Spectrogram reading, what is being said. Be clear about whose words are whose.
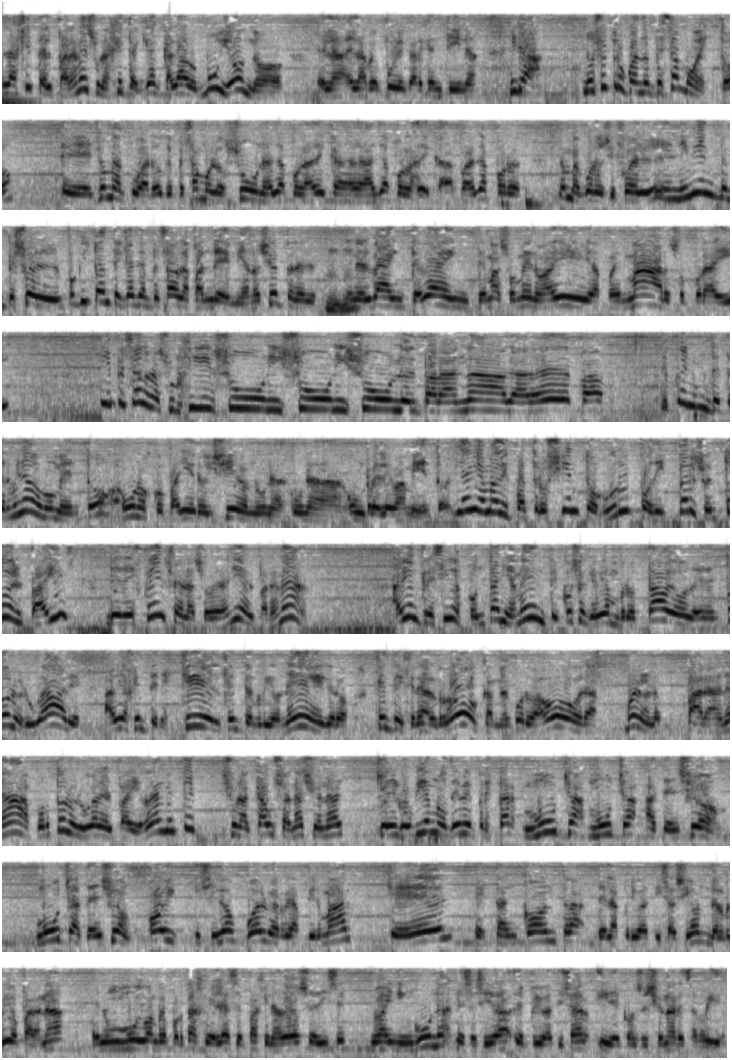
Speaker 1: la gesta del Paraná es una gesta que ha calado muy hondo en la, en la República Argentina. Mira, nosotros cuando empezamos esto, eh, yo me acuerdo que empezamos los UN allá por la década, allá por las décadas, para allá por, no me acuerdo si fue el, ni bien empezó el, un poquito antes que haya empezado la pandemia, ¿no es cierto? En el, en el 2020, más o menos ahí, en marzo, por ahí. Y empezaron a surgir Sun y Sun y Sun del Paraná, la EPA. Después, en un determinado momento, unos compañeros hicieron una, una, un relevamiento y había más de 400 grupos dispersos en todo el país de defensa de la soberanía del Paraná. Habían crecido espontáneamente, cosas que habían brotado de, de todos los lugares. Había gente en Esquel, gente en Río Negro, gente en General Roca, me acuerdo ahora. Bueno, Paraná, por todos los lugares del país. Realmente es una causa nacional que el gobierno debe prestar mucha, mucha atención. Mucha atención. Hoy Kicillof vuelve a reafirmar que él está en contra de la privatización del río Paraná. En un muy buen reportaje que le hace página 12 dice no hay ninguna necesidad de privatizar y de concesionar ese río.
